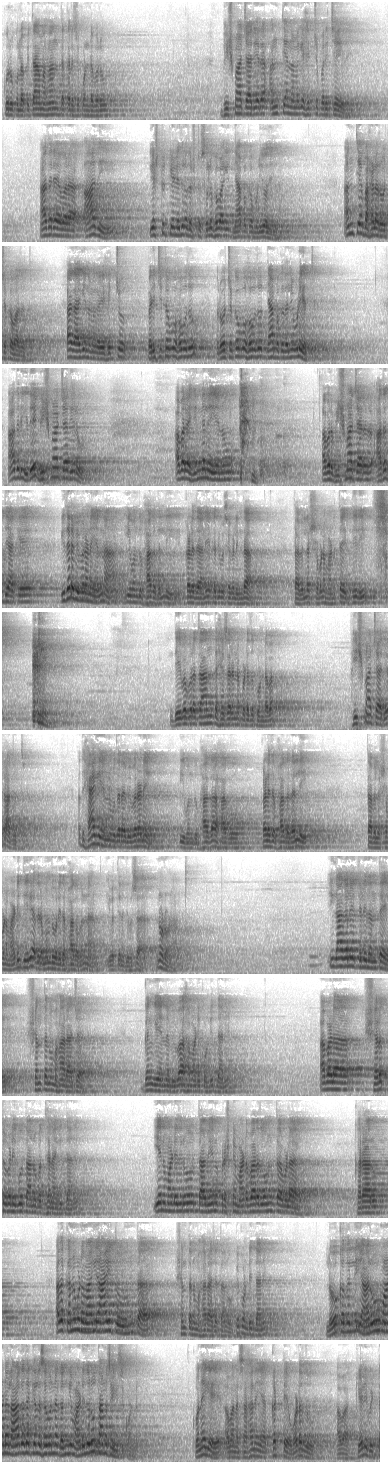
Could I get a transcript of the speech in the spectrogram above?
ಕುರುಕುಲ ಪಿತಾಮಹ ಅಂತ ಕರೆಸಿಕೊಂಡವರು. ಭೀಷ್ಮಾಚಾರ್ಯರ ಅಂತ್ಯ ನಮಗೆ ಹೆಚ್ಚು ಪರಿಚಯ ಇದೆ. ಆದರೆ ಅವರ ಆದಿ ಎಷ್ಟು ಕೇಳಿದರೂ ಅದಷ್ಟು ಸುಲಭವಾಗಿ ಜ್ಞಾಪಕ ಉಳಿಯೋದಿಲ್ಲ. ಅಂತ್ಯ ಬಹಳ ರೋಚಕವಾದದ್ದು. ಹಾಗಾಗಿ ನಮಗೆ ಹೆಚ್ಚು ಪರಿಚಿತವೂ ಹೌದು, ರೋಚಕವೂ ಹೌದು, ಜ್ಞಾಪಕದಲ್ಲಿ ಉಳಿಯುತ್ತೆ. ಆದರೆ ಇದೇ ಭೀಷ್ಮಾಚಾರ್ಯರು ಅವರ ಹಿನ್ನೆಲೆ ಏನು? ಅವರ ಭೀಷ್ಮಾಚಾರ್ಯರು ಆದದ್ಯಾಕೆ ಇದರ ವಿವರಣೆಯನ್ನು ಈ ಒಂದು ಭಾಗದಲ್ಲಿ ಕಳೆದ ಅನೇಕ ದಿವಸಗಳಿಂದ ತಾವೆಲ್ಲ ಶ್ರವಣ ಮಾಡ್ತಾ ಇದ್ದೀರಿ. ದೇವವ್ರತಾಂತ ಹೆಸರನ್ನು ಪಡೆದುಕೊಂಡವ ಭೀಷ್ಮಾಚಾರ್ಯರಾದದ್ದು. ಅದು ಹೇಗೆ ಎನ್ನುವುದರ ವಿವರಣೆ ಈ ಒಂದು ಭಾಗ ಹಾಗೂ ಕಳೆದ ಭಾಗದಲ್ಲಿ ತಾವೆಲ್ಲ ಶ್ರವಣ ಮಾಡಿದ್ದೀರಿ, ಅದರ ಮುಂದುವರಿದ ಭಾಗವನ್ನು ಇವತ್ತಿನ ದಿವಸ ನೋಡೋಣ ಈಗಾಗಲೇ ತಿಳಿದಂತೆ ಶಂತನು ಮಹಾರಾಜ ಗಂಗೆಯನ್ನು ವಿವಾಹ ಮಾಡಿಕೊಂಡಿದ್ದಾನೆ. ಅವಳ ಷರತ್ತುಗಳಿಗೂ ತಾನು ಬದ್ಧನಾಗಿದ್ದಾನೆ. ಏನು ಮಾಡಿದರೂ ತಾವೇನು ಪ್ರಶ್ನೆ ಮಾಡಬಾರದು ಅಂತ ಅವಳ ಕರಾರು. ಅದಕ್ಕನುಗುಣವಾಗಿ ಆಯಿತು ಅಂತ ಶಂತನು ಮಹಾರಾಜ ತಾನು ಒಪ್ಪಿಕೊಂಡಿದ್ದಾನೆ. ಲೋಕದಲ್ಲಿ ಯಾರೂ ಮಾಡಲಾಗದ ಕೆಲಸವನ್ನು ಗಂಗೆ ಮಾಡಿದರೂ ತಾನು ಸಹಿಸಿಕೊಂಡ. ಕೊನೆಗೆ ಅವನ ಸಹನೆಯ ಕಟ್ಟೆ ಒಡೆದು ಅವ ಕೇಳಿಬಿಟ್ಟ,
